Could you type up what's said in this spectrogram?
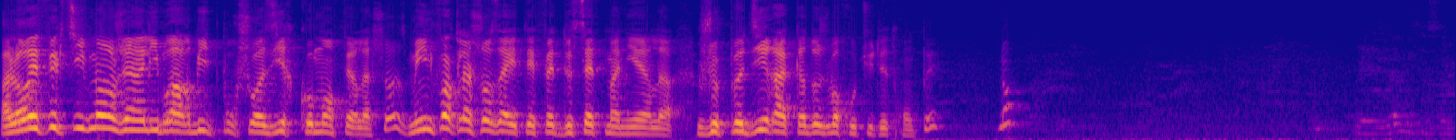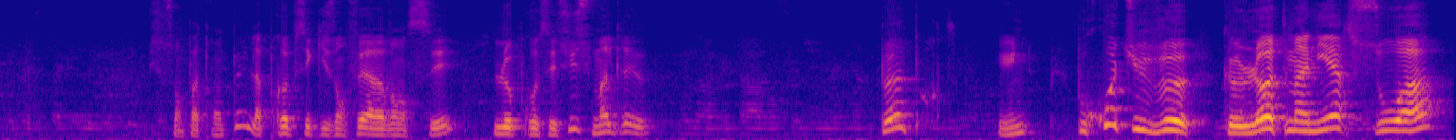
Alors effectivement, j'ai un libre arbitre pour choisir comment faire la chose, mais une fois que la chose a été faite de cette manière-là, je peux dire à Kadosh Baruch tu t'es trompé? Non, ils ne se sont pas trompés. La preuve, c'est qu'ils ont fait avancer le processus malgré eux. Peu importe. Pourquoi tu veux que l'autre manière soit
